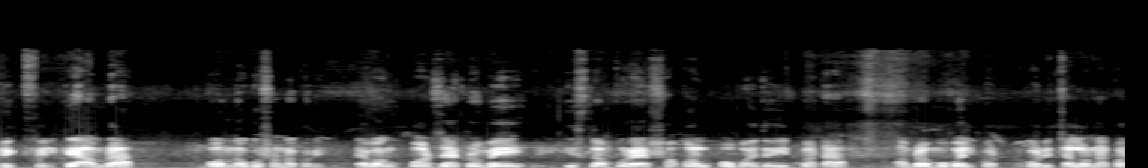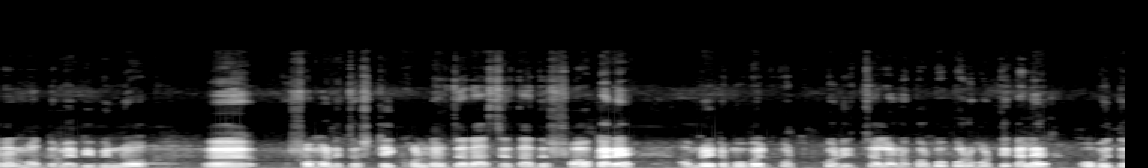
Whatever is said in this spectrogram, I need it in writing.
ব্রিকফিল্ডকে আমরা বন্ধ ঘোষণা করি। এবং পর্যায়ক্রমে ইসলামপুরের সকল অবৈধ ইটভাটা আমরা মোবাইল কোড পরিচালনা করার মাধ্যমে বিভিন্ন সম্মানিত স্টেক হোল্ডার যারা আছে, তাদের সহকারে আমরা এটা মোবাইল কোড পরিচালনা করব। পরবর্তীকালে অবৈধ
